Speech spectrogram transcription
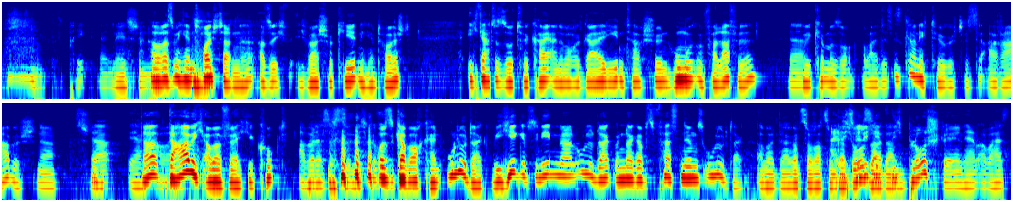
Das prägt einen nee, ist stimmt. Aber was mich enttäuscht hat, ne? Also ich, ich war schockiert, nicht enttäuscht. Ich dachte so, Türkei eine Woche geil, jeden Tag schön Hummus und Falafel. Ja. Wie kennt man so? Aber das ist gar nicht türkisch, das ist ja arabisch. ja, das stimmt. Ja, ja, Da, da habe ich aber vielleicht geguckt. aber das hast du nicht Und gewusst. es gab auch kein Uludag. Wie hier gibt es in jedem ein Uludag und da gab es fast nirgends Uludag. Aber da gab es doch trotzdem Also ich will Gasosa jetzt dann. nicht bloßstellen, Herr, aber hast,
